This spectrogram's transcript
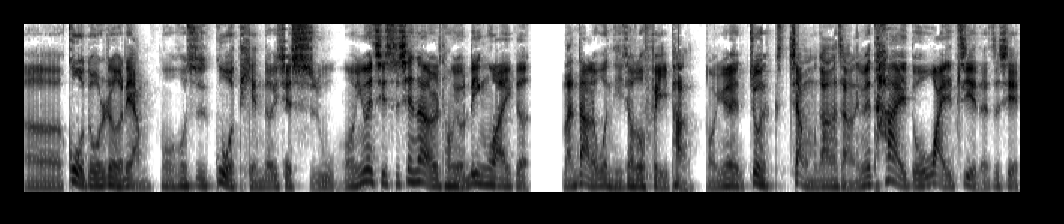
呃，过多热量，或或是过甜的一些食物，哦，因为其实现在儿童有另外一个蛮大的问题，叫做肥胖，哦，因为就像我们刚刚讲的，因为太多外界的这些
